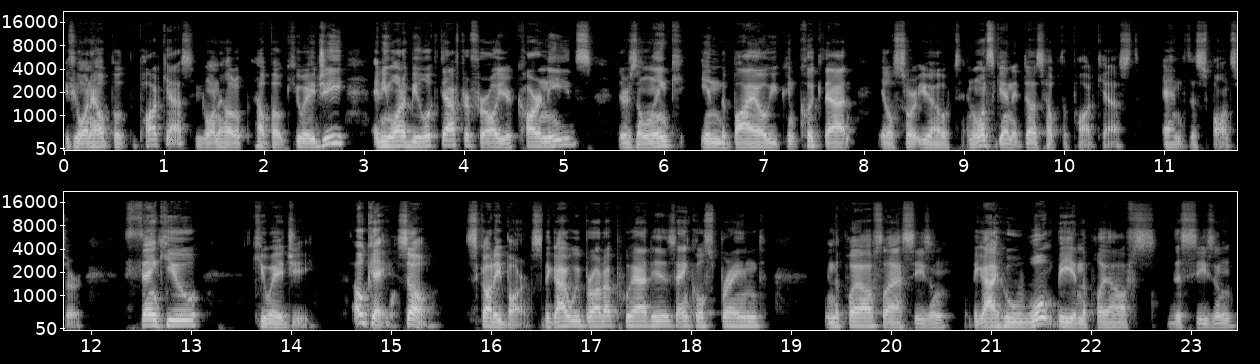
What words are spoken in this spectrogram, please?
If you want to help out the podcast, if you want to help, help out QAG, and you want to be looked after for all your car needs, there's a link in the bio. You can click that, it'll sort you out. And once again, it does help the podcast and the sponsor. Thank you, QAG. Okay, so Scottie Barnes, the guy we brought up who had his ankle sprained in the playoffs last season, the guy who won't be in the playoffs this season,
